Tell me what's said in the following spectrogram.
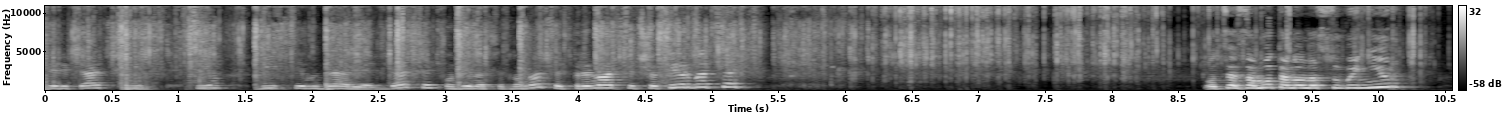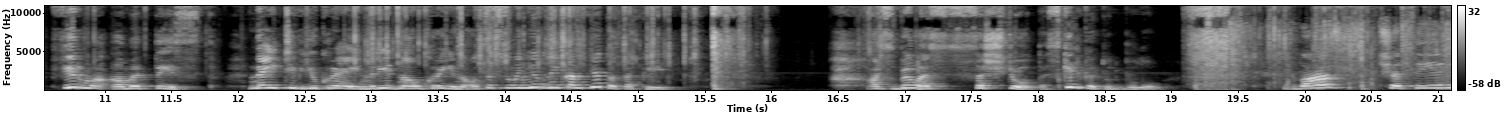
4, 5, 6, 7, 8, 9, 10, 11, 12, 13, 14. Оце замотано на сувенір. Фірма Аметист. Native Ukraine, рідна Україна. Оце сувенірний конфет отакий. Аж збилась со щота. Скільки тут було? 2, 4,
